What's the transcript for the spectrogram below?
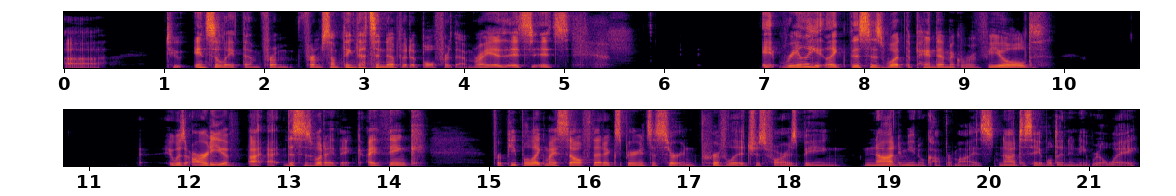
uh, to insulate them from from something that's inevitable for them? Right? It, it's it's it really like this is what the pandemic revealed it was already a, I, I, this is what I think. I think for people like myself that experience a certain privilege as far as being not immunocompromised, not disabled in any real way,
